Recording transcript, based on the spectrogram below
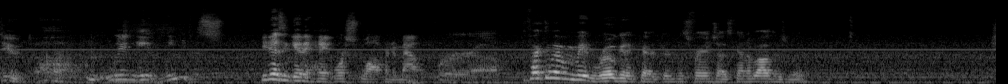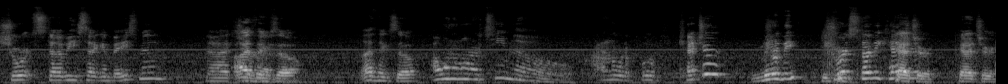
the team. Dude, ah, we need we need to. He doesn't get a hit. We're swapping him out for. Uh, The fact that we haven't made Rogan a character in this franchise kind of bothers me. Short, stubby second baseman? No, that's I think guy, so. I think so. I want him on our team though. I don't know where to put him. Catcher? Maybe. He Short, stubby catcher? catcher. Catcher.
